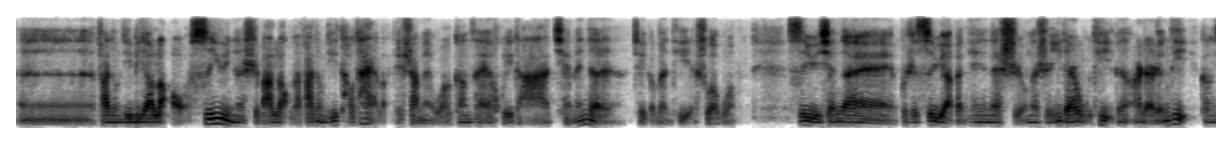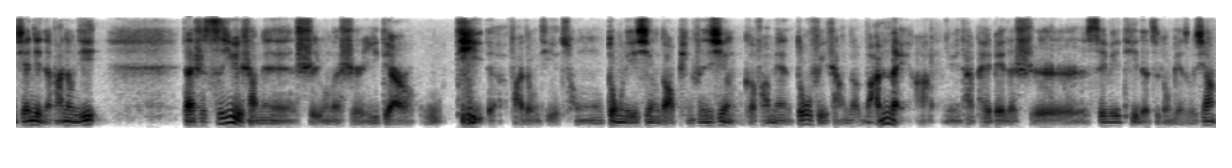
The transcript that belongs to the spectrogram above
嗯，发动机比较老，思域呢是把老的发动机淘汰了。这上面我刚才回答前面的这个问题也说过，思域现在不是思域啊，本田现在使用的是 1.5T 跟 2.0T 更先进的发动机，但是思域上面使用的是一点五 T 的发动机，从动力性到平顺性各方面都非常的完美啊，因为它配备的是 CVT 的自动变速箱。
